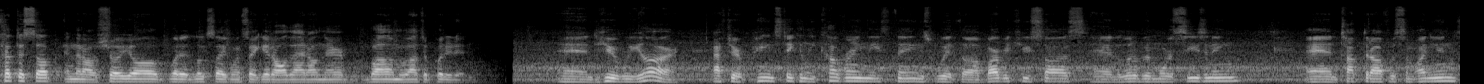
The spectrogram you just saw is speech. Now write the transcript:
cut this up and then I'll show you all what it looks like once I get all that on there while I'm about to put it in. And here we are. After painstakingly covering these things with uh, barbecue sauce and a little bit more seasoning and topped it off with some onions,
